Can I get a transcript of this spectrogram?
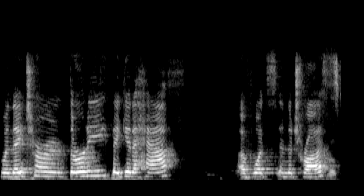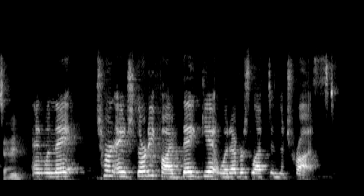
When they turn 30, they get a half of what's in the trust. Okay. And when they turn age 35, they get whatever's left in the trust.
